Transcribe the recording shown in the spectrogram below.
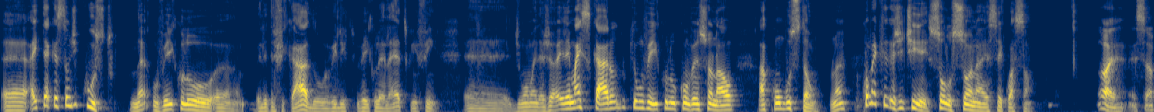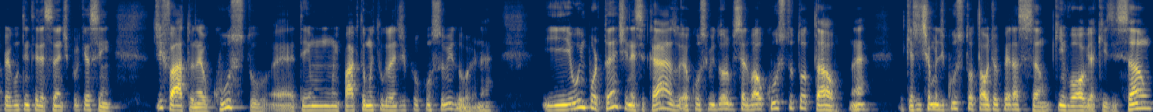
É, aí tem a questão de custo. Né? O veículo uh, eletrificado, o veículo elétrico, enfim, é, de uma maneira geral, ele é mais caro do que um veículo convencional a combustão. Né? Como é que a gente soluciona essa equação? Olha, essa é uma pergunta interessante, porque assim, de fato, né, o custo é, tem um impacto muito grande para o consumidor. Né? E o importante nesse caso é o consumidor observar o custo total, né? que a gente chama de custo total de operação, que envolve aquisição,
